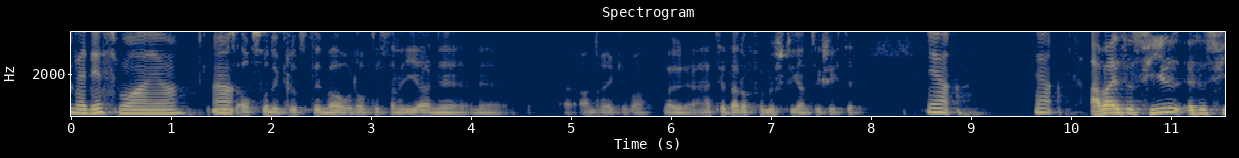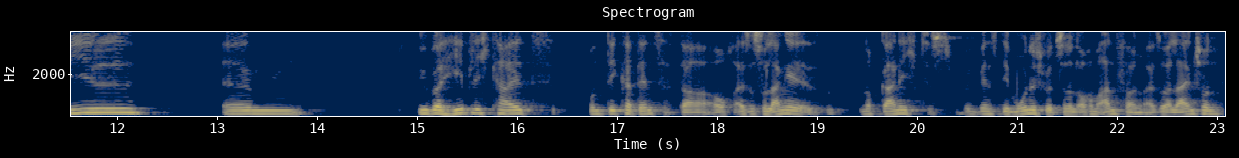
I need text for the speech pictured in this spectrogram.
Wer das war, ja. Ob Ja. das auch so eine Christin war oder ob das dann eher eine, eine andere Ecke war. Weil er hat ja dadurch vermischt, die ganze Geschichte. Ja. Ja. Aber es ist viel, es ist viel ähm, Überheblichkeit und Dekadenz da auch. Also solange noch gar nicht, wenn es dämonisch wird, sondern auch am Anfang. Also allein schon,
